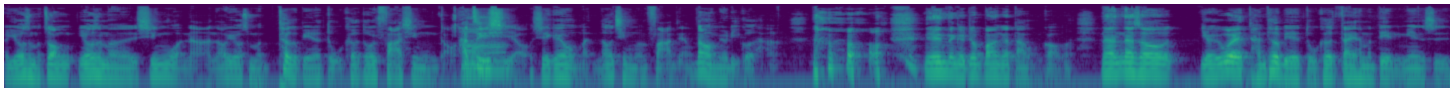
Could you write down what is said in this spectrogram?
有什么状、有什么新闻啊，然后有什么特别的赌客，都会发新闻稿，他自己写哦，写给我们，然后请我们发这样。但我没有理过他，因为那个就帮人家打广告嘛。那那时候有一位很特别的赌客在他们店里面是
